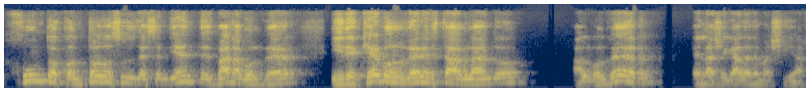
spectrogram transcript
junto con todos sus descendientes van a volver. ¿Y de qué volver está hablando? Al volver en la llegada de Mashiach.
